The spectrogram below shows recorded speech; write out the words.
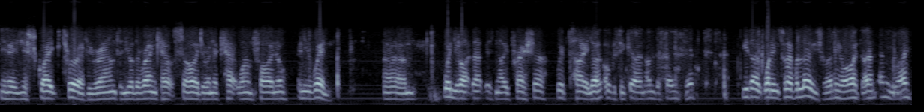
you know you scrape through every round and you're the rank outsider in a Cat One final and you win. Um, when you're like that, there's no pressure. With Taylor, obviously going undefeated, you don't want him to ever lose, really, or I don't anyway.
